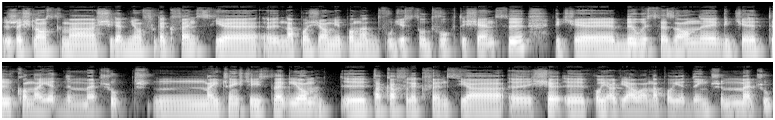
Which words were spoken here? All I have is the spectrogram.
że Śląsk ma średnią frekwencję e, na poziomie ponad 22 tysięcy, gdzie były sezony, gdzie tylko na jednym meczu, najczęściej z Legią, y, taka frekwencja y, się pojawiała na pojedynczym meczu,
